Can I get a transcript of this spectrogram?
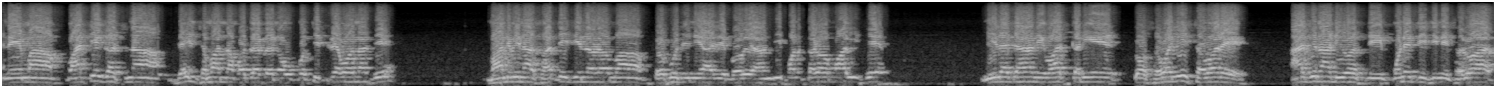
અને એમાં પાંચે ગઢના જૈન સમાજના બધા બહેનો ઉપસ્થિત રહેવાના છે. માંડવીના સાતી જિનાલયમાં પ્રભુજીની આજે ભવ્ય આંગી પણ કરવામાં આવી છે. લીલાચારાની વાત કરીએ તો સવારે સવારે આજના દિવસની પુણ્યતિથિની શરૂઆત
